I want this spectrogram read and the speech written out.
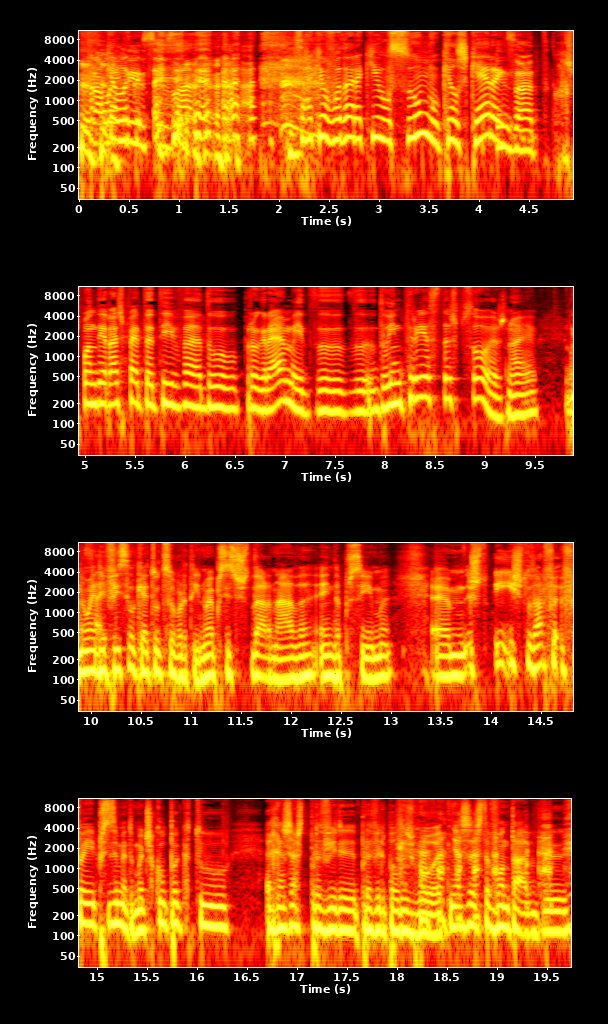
Para Aquela... disso, será que eu vou dar aqui o sumo que eles querem? Exato, corresponder à expectativa do programa e de, de, do interesse das pessoas, não é? Não, não é difícil, que é tudo sobre ti, não é preciso estudar nada, ainda por cima. Um, e estudar foi, foi, precisamente uma desculpa que tu arranjaste para vir para, vir para Lisboa. Tinhas esta vontade de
